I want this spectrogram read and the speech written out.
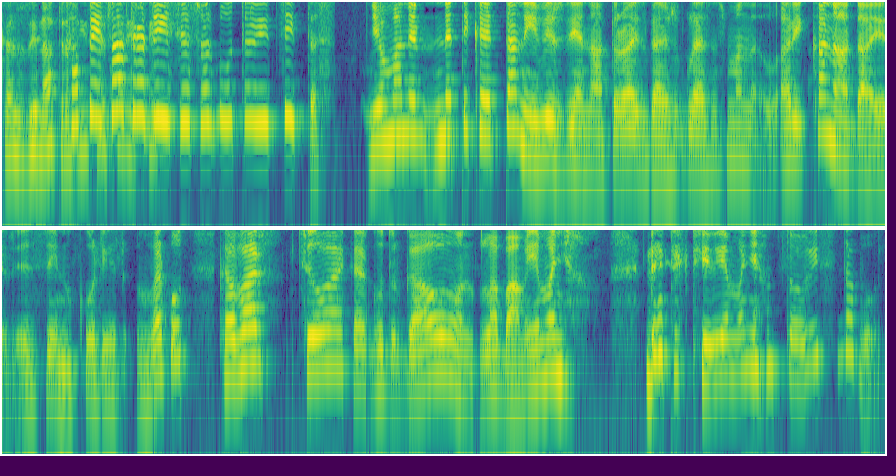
kas zina, atradīsies kāpēc atradīsies cits? varbūt arī citas? Jo man ir ne tikai tādā virzienā tur aizgājuši gleznas, man arī Kanādā ir, es zinu, kur ir. Varbūt, ka var cilvēki ar gudru galvu un labām iemaņām detektīviem maņām to visu dabūt.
